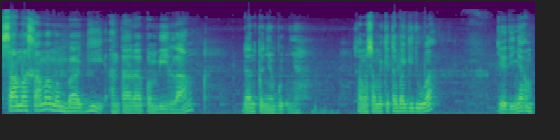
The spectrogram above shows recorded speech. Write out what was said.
sama-sama membagi antara pembilang dan penyebutnya. sama-sama kita bagi dua. Jadinya 4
